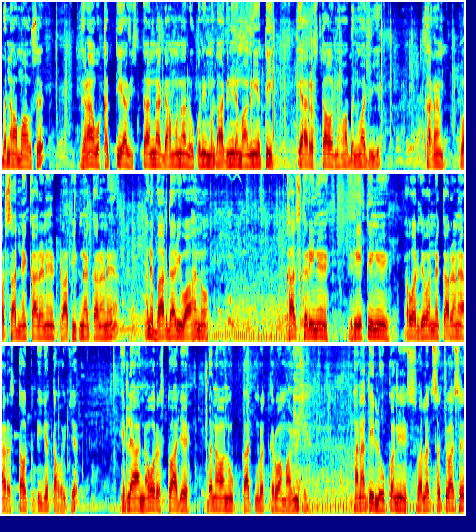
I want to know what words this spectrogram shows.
બનાવવામાં આવશે. ઘણા વખતથી આ વિસ્તારના ગામોના લોકોની લાગણી અને માગણી હતી કે આ રસ્તાઓ નવા બનવા જોઈએ. કારણ વરસાદને કારણે, ટ્રાફિકના કારણે અને બારદારી વાહનો, ખાસ કરીને રેતીની અવર જવરને કારણે આ રસ્તાઓ તૂટી જતા હોય છે. એટલે આ નવો રસ્તો આજે બનાવવાનું ખાતમુહૂર્ત કરવામાં આવ્યું છે. આનાથી લોકોની સવલત સચવાશે.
